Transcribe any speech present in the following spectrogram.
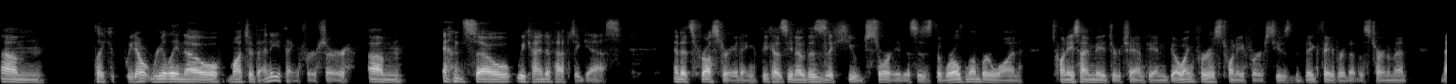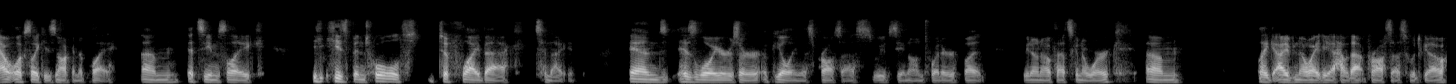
Um, like we don't really know much of anything for sure. Um, and so we kind of have to guess. And it's frustrating because, you know, this is a huge story. This is the world number one, 20 time major champion going for his 21st. He was the big favorite at this tournament. Now it looks like he's not going to play. Um, it seems like he's been told to fly back tonight. And his lawyers are appealing this process we've seen on Twitter, but we don't know if that's going to work. Um, like, I have no idea how that process would go.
